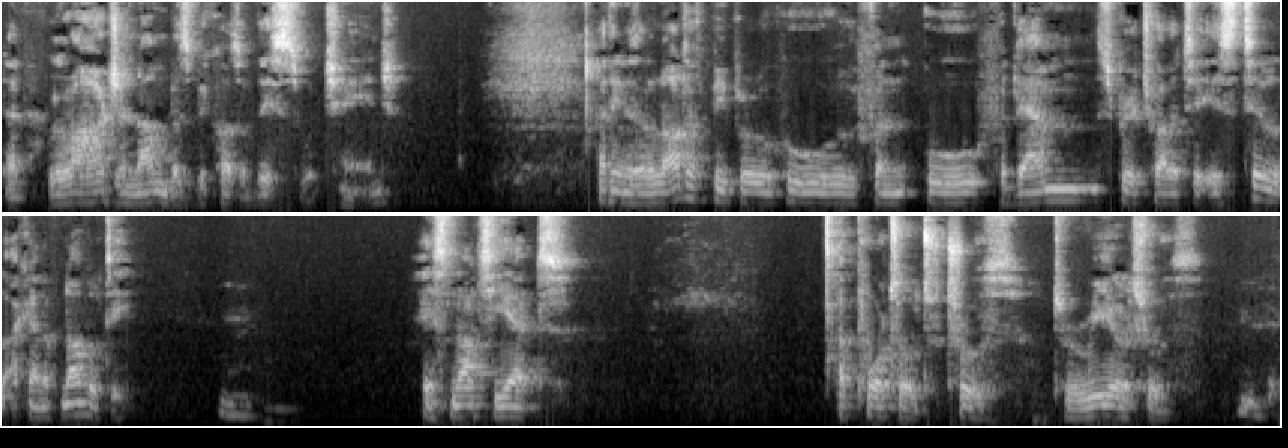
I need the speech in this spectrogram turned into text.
that larger numbers because of this would change. I think there's a lot of people who, for, who, for them, spirituality is still a kind of novelty. Mm. It's not yet a portal to truth, to real truth, mm.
